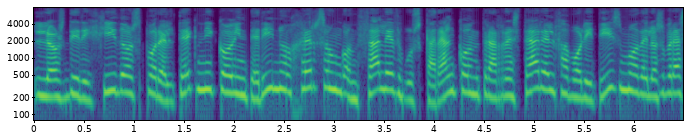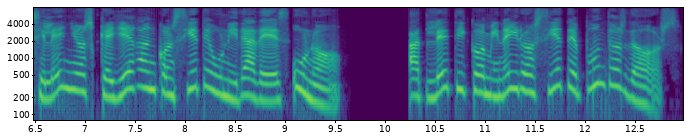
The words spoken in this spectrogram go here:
Los dirigidos por el técnico interino Gerson González buscarán contrarrestar el favoritismo de los brasileños que llegan con 7 unidades. 1. Atlético Mineiro 7.2.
